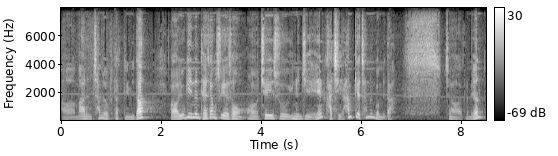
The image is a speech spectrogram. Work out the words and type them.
어, 많은 참여 부탁드립니다. 어, 여기 있는 대상수에서 어, 제외수 있는지 같이 함께 찾는 겁니다. 자, 그러면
